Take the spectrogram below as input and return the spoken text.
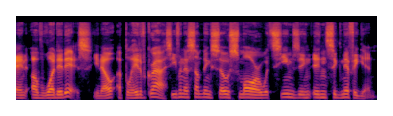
and of what it is, you know, a blade of grass, even as something so small or what seems in, insignificant.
